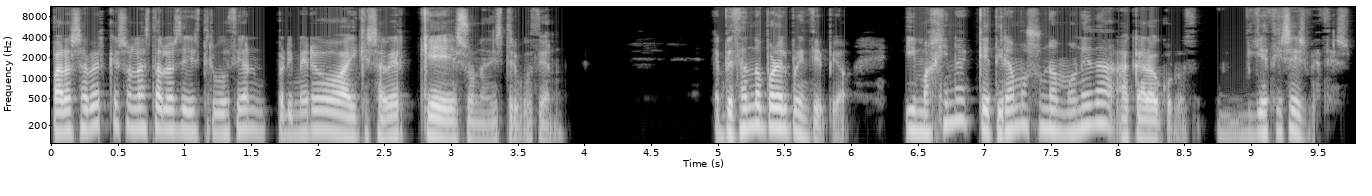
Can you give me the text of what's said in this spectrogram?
Para saber qué son las tablas de distribución, primero hay que saber qué es una distribución. Empezando por el principio, imagina que tiramos una moneda a cara o cruz, 16 veces.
